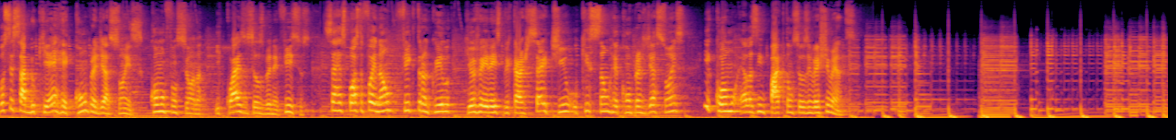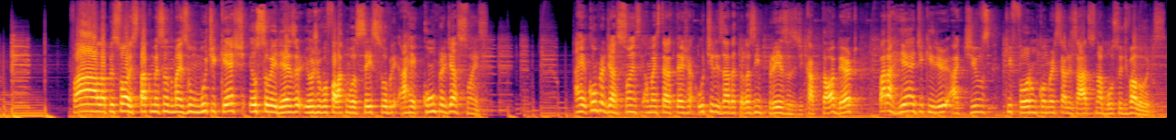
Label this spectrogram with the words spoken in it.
Você sabe o que é recompra de ações, como funciona e quais os seus benefícios? Se a resposta foi não, fique tranquilo que hoje eu irei explicar certinho o que são recompras de ações e como elas impactam seus investimentos. Fala pessoal, está começando mais um Multicast. Eu sou Eliezer e hoje eu vou falar com vocês sobre a recompra de ações. A recompra de ações é uma estratégia utilizada pelas empresas de capital aberto para readquirir ativos que foram comercializados na bolsa de valores.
